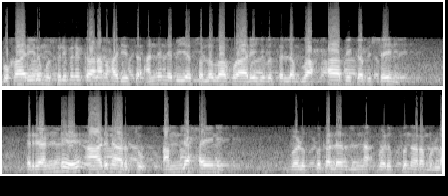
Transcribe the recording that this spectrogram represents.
ബുഖാരിയിലും മുസ്ലിമിനും കാണാം ഹദീസ്. അന്ന നബിയ സല്ലല്ലാഹു അലഹി വസല്ലം വഹാബി കബിഷൈനി രണ്ട് ആടിനെ അറുത്തു അംലഹൈനി. വെളുപ്പ് കലർന്ന വെളുപ്പ് നിറമുള്ള.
